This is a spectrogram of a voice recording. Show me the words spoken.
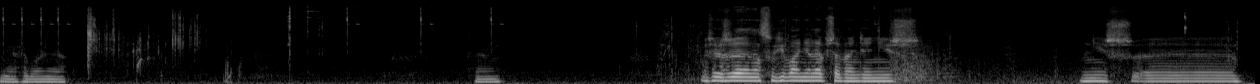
Nie, chyba nie. Okej. Myślę, że nasłuchiwanie lepsze będzie niż niż yy,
